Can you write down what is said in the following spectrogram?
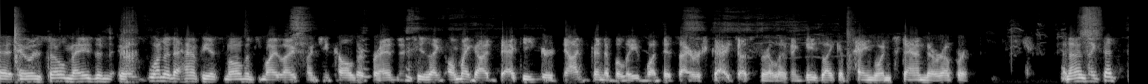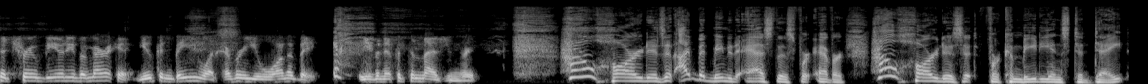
it, it, was so amazing. It was one of the happiest moments of my life when she called her friend and she's like, Oh my God, Becky, you're not going to believe what this Irish guy does for a living. He's like a penguin stander upper. And I was like, that's the true beauty of America. You can be whatever you want to be, even if it's imaginary. How hard is it? I've been meaning to ask this forever. How hard is it for comedians to date?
